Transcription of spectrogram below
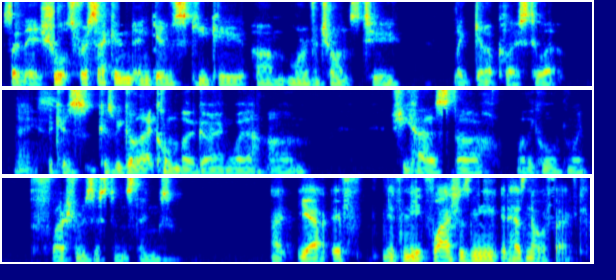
so that it shorts for a second and gives QQ um, more of a chance to like get up close to it nice. because because we got that combo going where um, she has the what are they called like flash resistance things. I, yeah if if neat flashes me it has no effect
